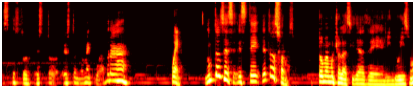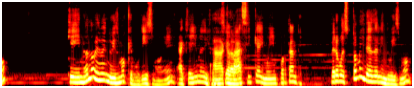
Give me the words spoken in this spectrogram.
es que esto, esto, esto no me cuadra. Bueno, entonces, este, de todas formas, toma mucho las ideas del hinduismo, que no es lo mismo hinduismo que budismo, ¿eh? Aquí hay una diferencia claro. básica y muy importante. Pero pues toma ideas del hinduismo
